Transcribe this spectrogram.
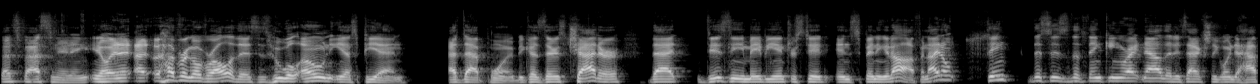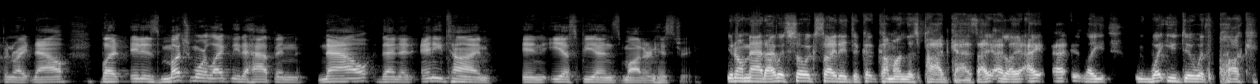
That's fascinating. You know, and uh, hovering over all of this is who will own ESPN at that point because there's chatter that Disney may be interested in spinning it off. And I don't think this is the thinking right now that it's actually going to happen right now, but it is much more likely to happen now than at any time in ESPN's modern history. You know, Matt, I was so excited to come on this podcast. I, I like, I, I, like what you do with Puck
